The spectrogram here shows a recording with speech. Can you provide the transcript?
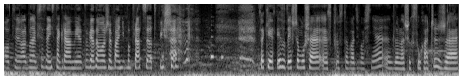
o tym, albo napisać na Instagramie, to wiadomo, że pani po pracy odpisze. Tak jest. Ja tutaj jeszcze muszę e, sprostować właśnie e, dla naszych słuchaczy, że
